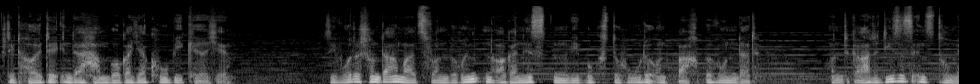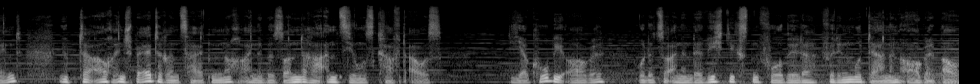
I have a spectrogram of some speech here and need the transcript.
steht heute in der Hamburger Jakobikirche. Sie wurde schon damals von berühmten Organisten wie Buxtehude und Bach bewundert. Und gerade dieses Instrument übte auch in späteren Zeiten noch eine besondere Anziehungskraft aus. Die Jacobi-Orgel wurde zu einem der wichtigsten Vorbilder für den modernen Orgelbau.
